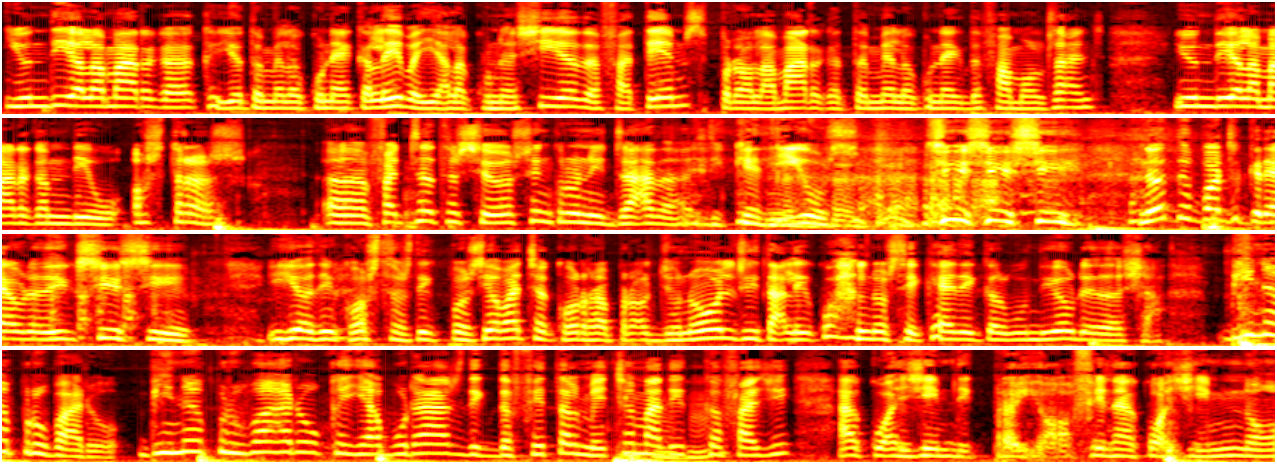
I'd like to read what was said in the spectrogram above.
I un dia la Marga, que jo també la conec a l'Eva, ja la coneixia de fa temps, però la Marga també la conec de fa molts anys, i un dia la Marga em diu, ostres, uh, faig natació sincronitzada. I dic, què dius? Sí, sí, sí, no t'ho pots creure. Dic, sí, sí. I jo dic, ostres, dic, doncs jo vaig a córrer per als genolls i tal i qual, no sé què, dic, algun dia hauré de deixar. Vine a provar-ho, vine a provar-ho, que ja veuràs. Dic, de fet, el metge m'ha dit que faci aquagim. Dic, però jo fent aquagim no,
